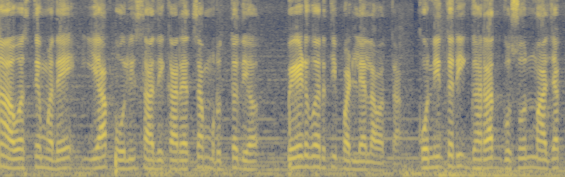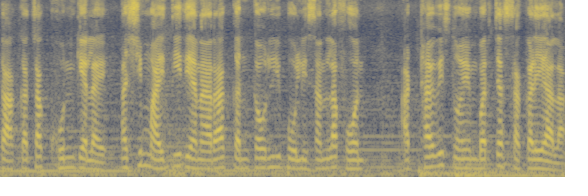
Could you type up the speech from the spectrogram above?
अवस्थेमध्ये या पोलीस अधिकाऱ्याचा मृतदेह बेडवरती पडलेला होता. कोणीतरी घरात घुसून माझ्या काकाचा खून केलाय अशी माहिती देणारा कणकवली पोलिसांना फोन. अठ्ठावीस नोव्हेंबरच्या सकाळी आला.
